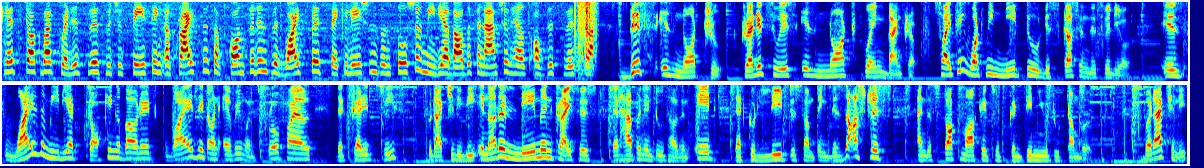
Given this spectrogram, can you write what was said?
Let's talk about Credit Suisse, which is facing a crisis of confidence with widespread speculations on social media about the financial health of the Swiss franc. This is not true. Credit Suisse is not going bankrupt. So I think what we need to discuss in this video is why is the media talking about it? Why is it on everyone's profile that Credit Suisse could actually be another Lehman crisis that happened in 2008 that could lead to something disastrous and the stock markets would continue to tumble. But actually,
